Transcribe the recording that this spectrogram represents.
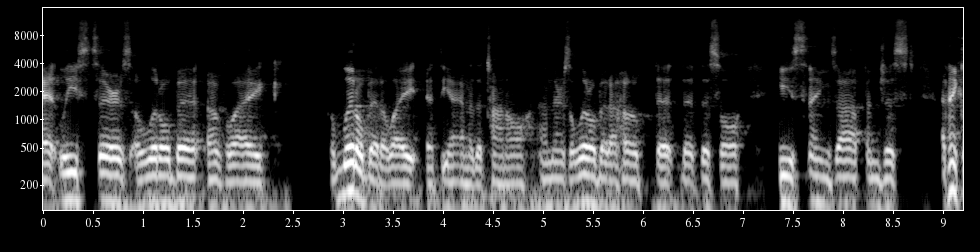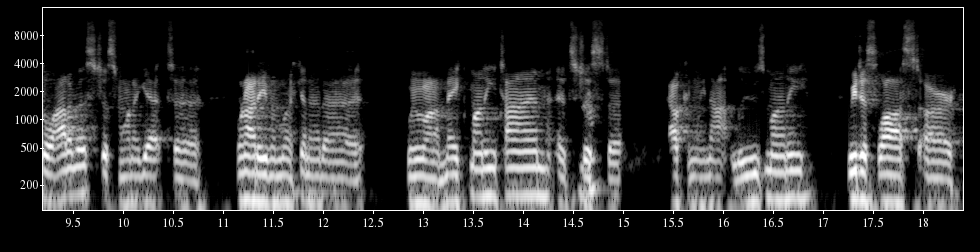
at least there's a little bit of like a little bit of light at the end of the tunnel and there's a little bit of hope that that this will ease things up and just i think a lot of us just want to get to we're not even looking at a we want to make money time. It's mm-hmm. just a, how can we not lose money? We just lost our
